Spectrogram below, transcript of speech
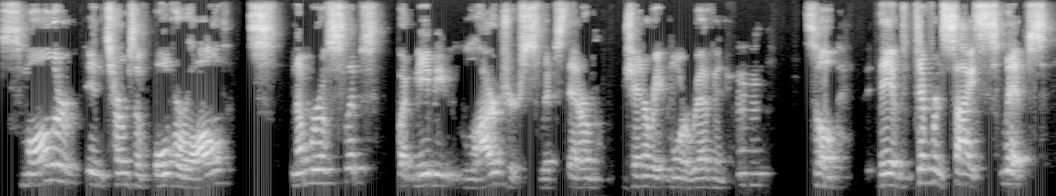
Smaller in terms of overall number of slips, but maybe larger slips that are, generate more revenue. Mhm. So they have different size slips.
